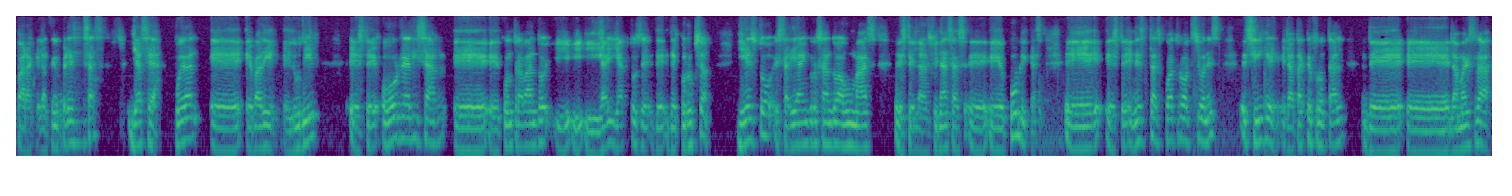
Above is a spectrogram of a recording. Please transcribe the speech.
para que las empresas ya sea puedan eh, evadir, eludir este, o realizar eh, eh, contrabando y, hay actos de corrupción y esto estaría engrosando aún más este, las finanzas eh, eh, públicas. Eh, este, en estas cuatro acciones sigue el ataque frontal de la maestra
